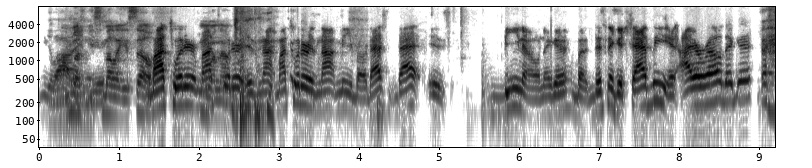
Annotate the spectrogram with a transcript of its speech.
You You You lying, must be nigga. smelling yourself. My Twitter, my Come on now. Twitter is not my Twitter is not me, bro. That's that is Bino, nigga. But this nigga Shadley and IRL, nigga.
